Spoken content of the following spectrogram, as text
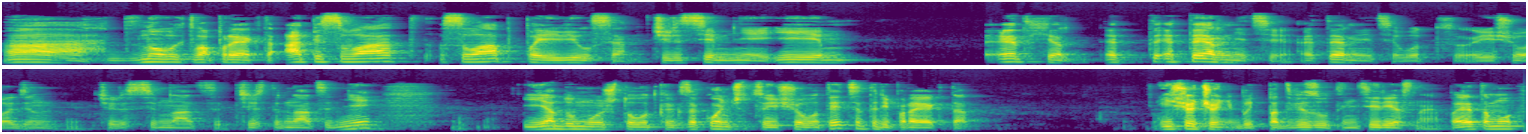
а, новых два проекта. API Swap появился через 7 дней. И Ether, Eternity, Eternity, вот еще один через 17, через 13 дней. И я думаю, что вот как закончатся еще вот эти три проекта, еще что-нибудь подвезут интересное. Поэтому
